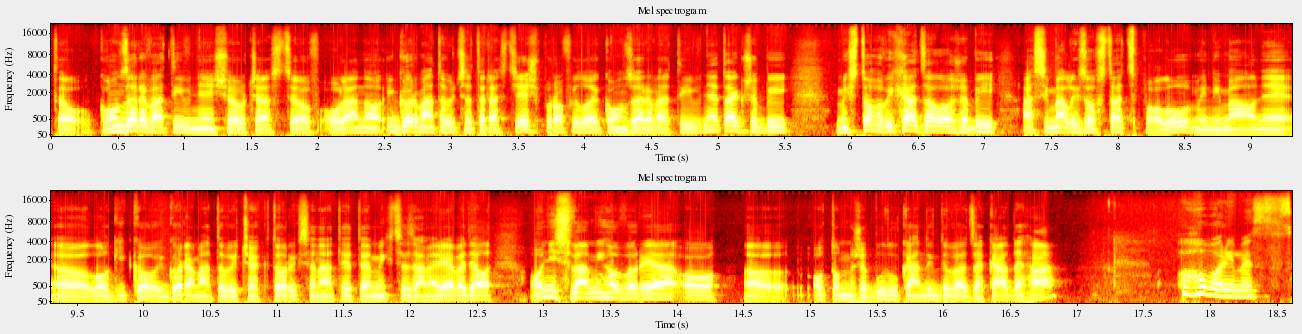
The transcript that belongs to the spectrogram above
tou konzervatívnejšou časťou v Olano. Igor Matovič sa teraz tiež profiluje konzervatívne, takže by mi z toho vychádzalo, že by asi mali zostať spolu, minimálne logikou Igora Matoviča, ktorý sa na tie témy chce zameriavať. Ale oni s vami hovoria o, o tom, že budú kandidovať za KDH? Hovoríme s,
